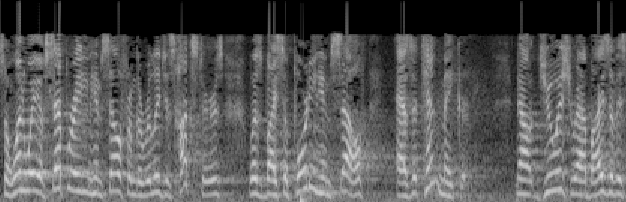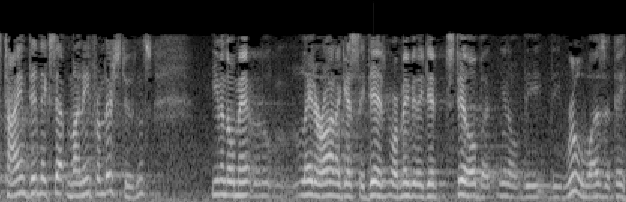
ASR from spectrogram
So, one way of separating himself from the religious hucksters was by supporting himself as a tent maker. Now, Jewish rabbis of his time didn't accept money from their students, even though later on I guess they did, or maybe they did still, but you know, the, the rule was that they,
